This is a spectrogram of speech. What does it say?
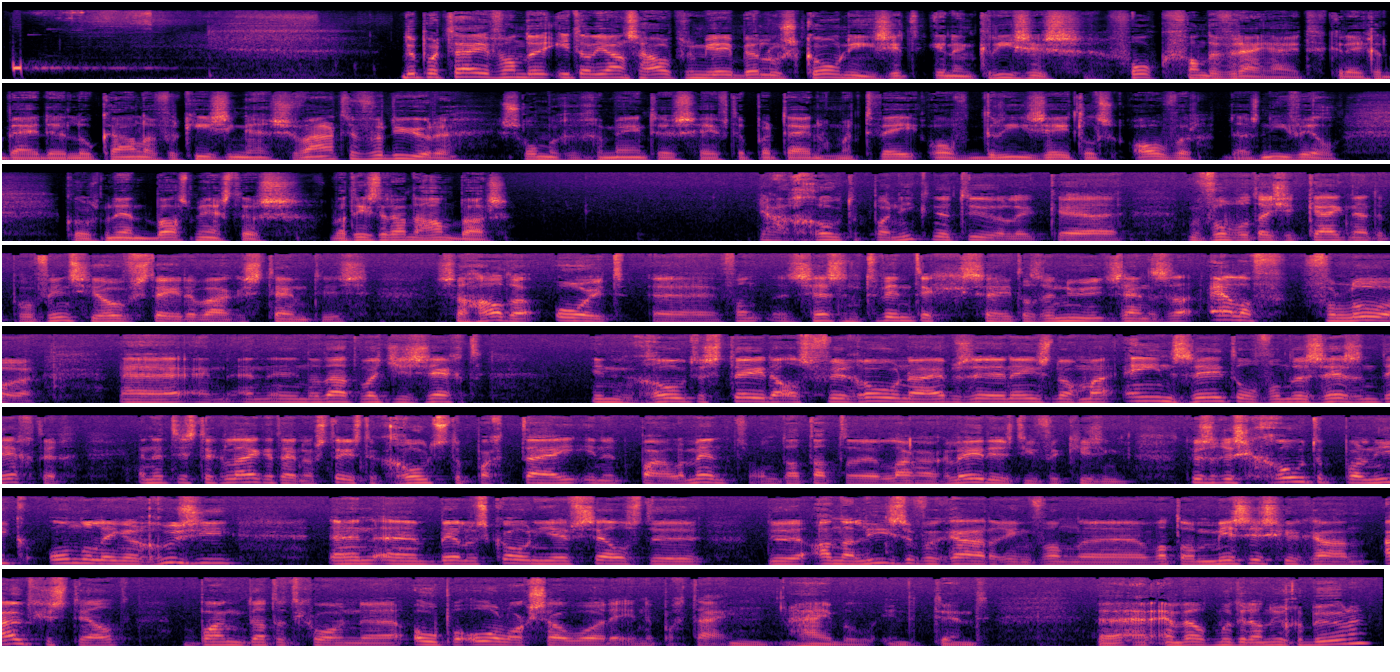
De partij van de Italiaanse oud-premier Berlusconi zit in een crisis. Volk van de Vrijheid kreeg het bij de lokale verkiezingen zwaar te verduren. Sommige gemeentes heeft de partij nog maar twee of drie zetels over. Dat is niet veel. Correspondent Bas Mesters, wat is er aan de hand, Bas? Ja, grote paniek natuurlijk. Uh, bijvoorbeeld als je kijkt naar de provinciehoofdsteden waar gestemd is. Ze hadden ooit uh, van 26 zetels en nu zijn er 11 verloren. Uh, en, en inderdaad wat je zegt in grote steden als Verona hebben ze ineens nog maar één zetel van de 36. En het is tegelijkertijd nog steeds de grootste partij in het parlement. Omdat dat uh, langer geleden is, die verkiezingen. Dus er is grote paniek, onderlinge ruzie. En uh, Berlusconi heeft zelfs de, de analysevergadering van uh, wat er mis is gegaan uitgesteld. Bang dat het gewoon open oorlog zou worden in de partij. Hmm, heibel in de tent. en, en wat moet er dan nu gebeuren?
